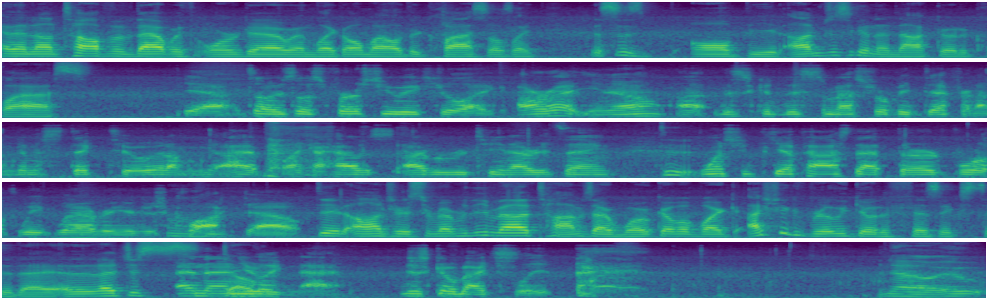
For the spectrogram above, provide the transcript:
And then on top of that, with Orgo and like all my other classes, I was like, this is all beat. I'm just gonna not go to class. Yeah, it's always those first few weeks. You're like, all right, you know, uh, this could this semester will be different. I'm gonna stick to it. I'm I have like I have a, I have a routine, everything. Dude. Once you get past that third, fourth week, whatever, you're just Mhm. clocked out. Dude, Andres, remember the amount of times I woke up? I'm like, I should really go to physics today, and then I just And then don't. you're like, nah, just go back to sleep. No, it,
